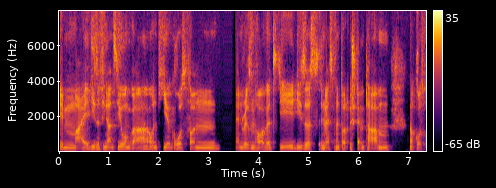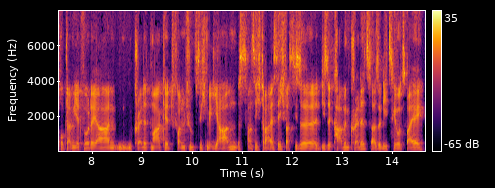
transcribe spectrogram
im Mai diese Finanzierung war und hier groß von Andreessen Horwitz, die dieses Investment dort gestemmt haben, noch groß proklamiert wurde, ja, ein Credit Market von 50 Milliarden bis 2030, was diese, diese Carbon Credits, also die CO2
